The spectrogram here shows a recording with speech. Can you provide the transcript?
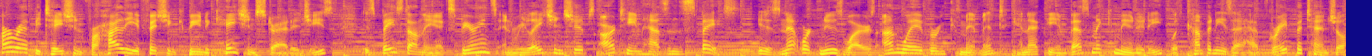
Our reputation for highly efficient communication strategies is based on the experience and relationships our team has in the space. It is Network Newswire's unwavering commitment to connect the investment community with companies that have great potential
